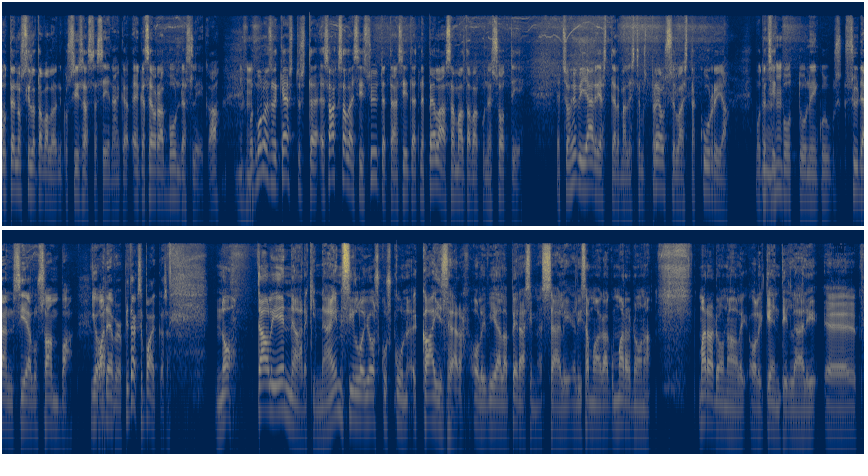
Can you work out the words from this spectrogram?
Mutta en ole sillä tavalla niin kuin sisässä siinä, enkä, enkä seuraa Bundesliigaa. Mm-hmm. Mutta mulla on sellainen käsitys, että saksalaisia syytetään siitä, että ne pelaa samalla tavalla kuin ne sotii. Että se on hyvin järjestelmällistä, semmoista preussilaista kuria, mutta mm-hmm. siitä puuttuu niin kuin sydän, sielu, samba, Joo. whatever. Pitääkö se paikkansa? No, Tämä oli ennen ainakin näin, silloin joskus kun Kaiser oli vielä peräsimmässä, eli, eli samaan aikaan kuin Maradona, Maradona oli, oli kentillä. Eli äh,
